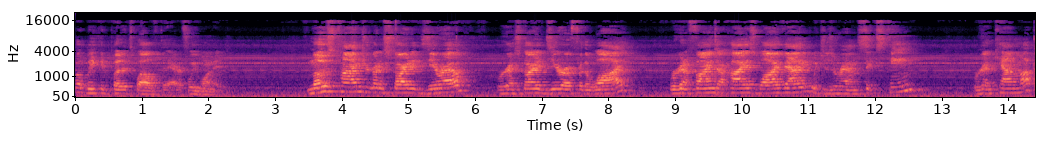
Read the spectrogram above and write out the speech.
but we could put a 12 there if we wanted. Most times you're going to start at 0. We're going to start at 0 for the y. We're going to find our highest y value, which is around 16. We're going to count them up.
